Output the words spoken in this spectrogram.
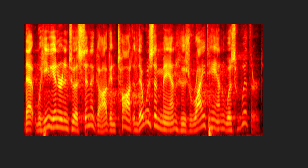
that he entered into a synagogue and taught, and there was a man whose right hand was withered.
